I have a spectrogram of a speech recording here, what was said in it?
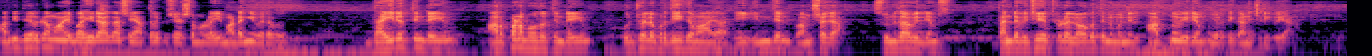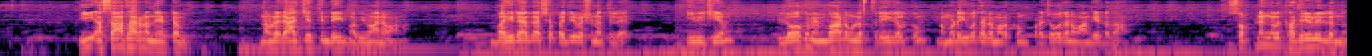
അതിദീർഘമായ ബഹിരാകാശ യാത്രയ്ക്ക് ശേഷമുള്ള ഈ മടങ്ങി വരവ് ധൈര്യത്തിന്റെയും അർപ്പണബോധത്തിന്റെയും ഉജ്ജ്വല പ്രതീകമായ ഈ ഇന്ത്യൻ വംശജ സുനിത വില്യംസ് തന്റെ വിജയത്തിലൂടെ ലോകത്തിന് മുന്നിൽ ആത്മവീര്യം ഉയർത്തി കാണിച്ചിരിക്കുകയാണ്. ഈ അസാധാരണ നേട്ടം നമ്മുടെ രാജ്യത്തിന്റെയും അഭിമാനമാണ്. ബഹിരാകാശ പര്യവേഷണത്തിലെ ഈ വിജയം ലോകമെമ്പാടുമുള്ള സ്ത്രീകൾക്കും നമ്മുടെ യുവതലമുറക്കും പ്രചോദനമാകേണ്ടതാണ്. സ്വപ്നങ്ങൾക്ക് അതിരുകളില്ലെന്ന്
